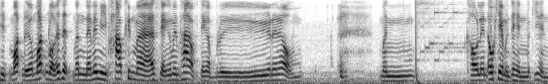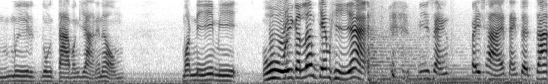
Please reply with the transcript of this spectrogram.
ผิดมอดหรือมอดโหลดไม่เสร็จมันเลยไม่มีภาพขึ้นมาเสียงก็เป็นภาพแบบเสียงแบบรือนะผมมันเขาเล่นโอเคมันจะเห็นเมื่อกี้เห็นมือดวงตาบางอย่างเนี่ยนะผมมอดนี้มีโอ้ยกันเริ่มเกมผีอะมีแสงไฟฉายแสงเจิดจ้า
